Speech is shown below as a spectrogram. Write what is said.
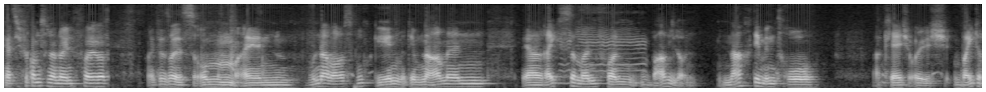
Herzlich willkommen zu einer neuen Folge. Heute soll es um ein wunderbares Buch gehen mit dem Namen Der reichste Mann von Babylon. Nach dem Intro erkläre ich euch weiter.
